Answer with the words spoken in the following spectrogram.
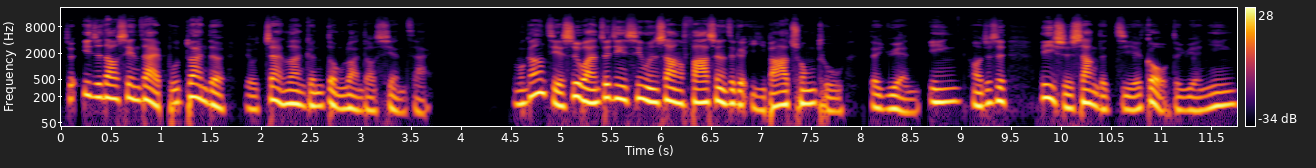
就一直到现在不断的有战乱跟动乱到现在。我们刚刚解释完最近新闻上发生的这个以巴冲突的原因，哦，就是历史上的结构的原因。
